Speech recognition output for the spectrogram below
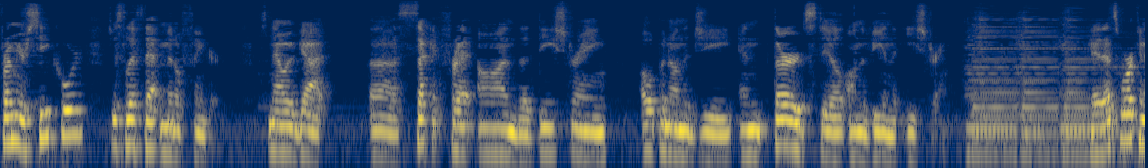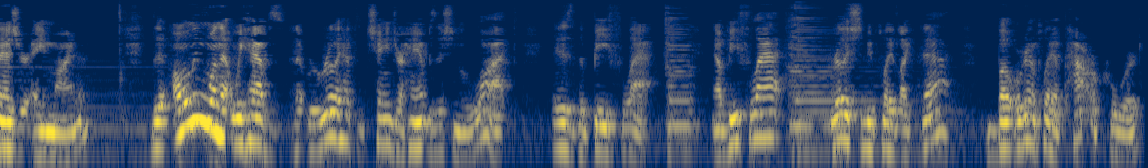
from your C chord, just lift that middle finger. So now we've got uh, second fret on the D string, open on the G, and third still on the B and the E string. Okay, that's working as your A minor. The only one that we have that we really have to change our hand position a lot is the B flat. Now B flat really should be played like that, but we're going to play a power chord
